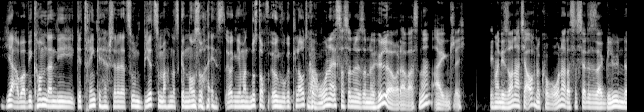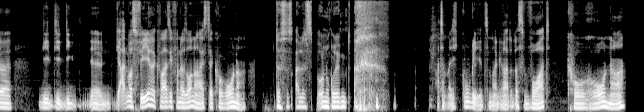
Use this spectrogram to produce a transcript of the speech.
ja, aber wie kommen dann die Getränkehersteller dazu, ein Bier zu machen, das genauso heißt? Irgendjemand muss doch irgendwo geklaut haben. Corona ist doch so eine, so eine Hülle oder was, ne? Eigentlich. Ich meine, die Sonne hat ja auch eine Corona, das ist ja dieser glühende, die, die, die, äh, die Atmosphäre quasi von der Sonne heißt ja Corona. Das ist alles beunruhigend. Warte mal, ich google jetzt mal gerade das Wort Corona.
